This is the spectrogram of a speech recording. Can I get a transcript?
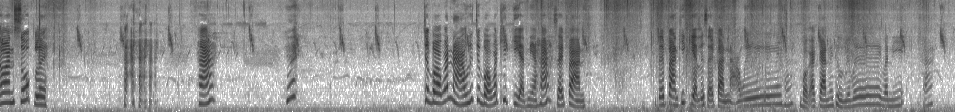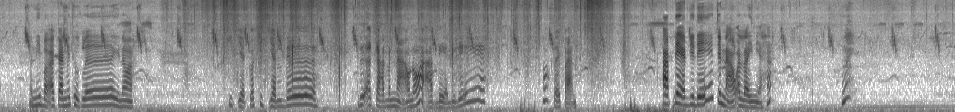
นอนซุกเลย ฮะจะบอกว่าหนาวหรือจะบอกว่าขี้เกียจเนี่ยฮะ สายป่าน สายป่านขี้เกียจหรือสายป่านหนาวเว้ยฮะบอกอาการไม่ถูกเลยเว้ยวันนี้ฮะวันนี้บอกอาการไม่ถูกเลยเนาะขี้เกียจก็ขี้เกียจเด้อหรืออากาศมันหนาวเนาะอาบแดดอยู่เด้เนาะสายป่านอาบแดดอยู่เด้จะหนาวอะไรเนี่ยฮะ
